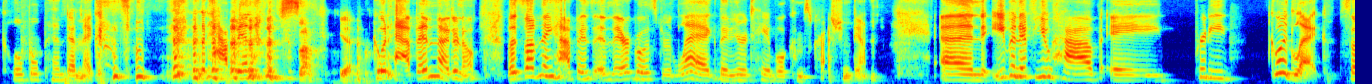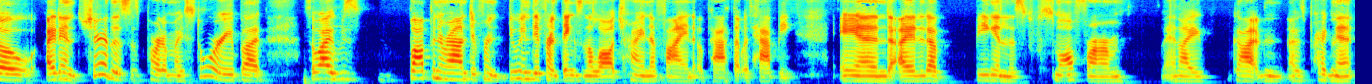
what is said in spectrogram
global pandemic could happen Stuff, yeah could happen i don't know but something happens and there goes your leg then your table comes crashing down and even if you have a pretty good leg. So I didn't share this as part of my story, but so I was bopping around different doing different things in the law trying to find a path that was happy. And I ended up being in this small firm and I got I was pregnant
